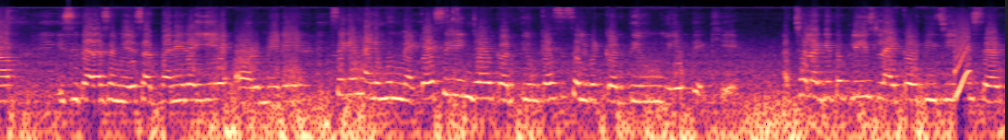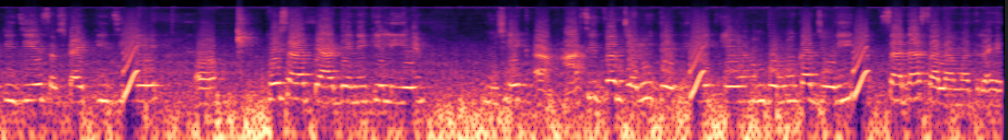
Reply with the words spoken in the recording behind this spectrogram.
आप इसी तरह से मेरे साथ बने रहिए और मेरे सेकेंड हनीमून मैं कैसे इंजॉय करती हूँ, कैसे सेलिब्रेट करती हूँ, ये देखिए। अच्छा लगे तो प्लीज़ लाइक कर दीजिए शेयर कीजिए सब्सक्राइब कीजिए और ढेर सारा प्यार देने के लिए। मुझे एक आशीर्वाद ज़रूर दे दीजिए कि हम दोनों का जोड़ी सदा सलामत रहे।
